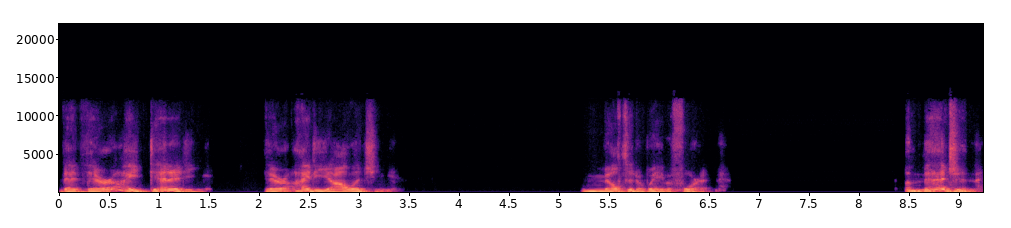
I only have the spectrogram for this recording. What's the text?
that their identity, their ideology melted away before it. Imagine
